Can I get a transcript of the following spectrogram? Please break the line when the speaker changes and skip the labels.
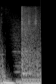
Bye.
